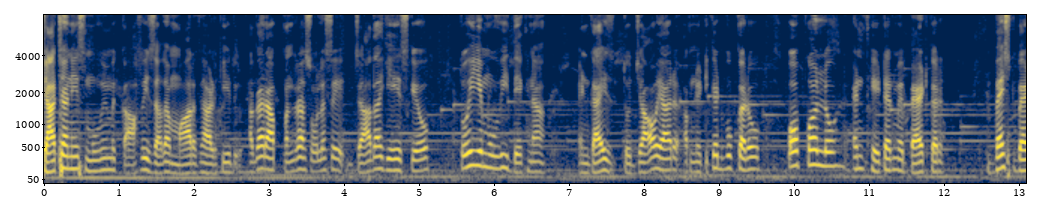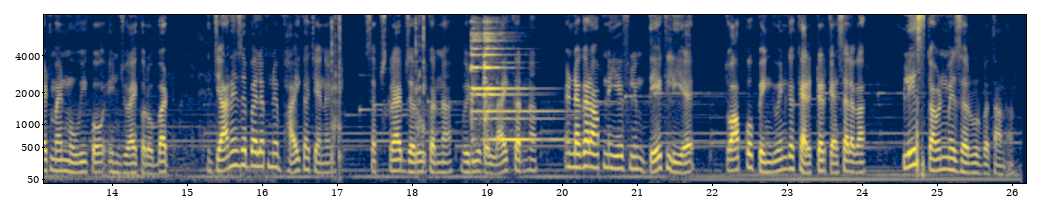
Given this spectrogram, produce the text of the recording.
चाचा ने इस मूवी में काफ़ी ज़्यादा मार धाड़ की। अगर आप 15-16 से ज़्यादा के इसके हो तो ही ये मूवी देखना। एंड गाइज़ तो जाओ यार, अपने टिकट बुक करो पॉपकॉर्न लो एंड थिएटर में बैठ कर बेस्ट बैटमैन मूवी को इन्जॉय करो बट जाने से पहले अपने भाई का चैनल सब्सक्राइब ज़रूर करना, वीडियो को लाइक करना एंड अगर आपने ये फ़िल्म देख ली है तो आपको पेंगुइन का कैरेक्टर कैसा लगा प्लीज़ कमेंट में ज़रूर बताना।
